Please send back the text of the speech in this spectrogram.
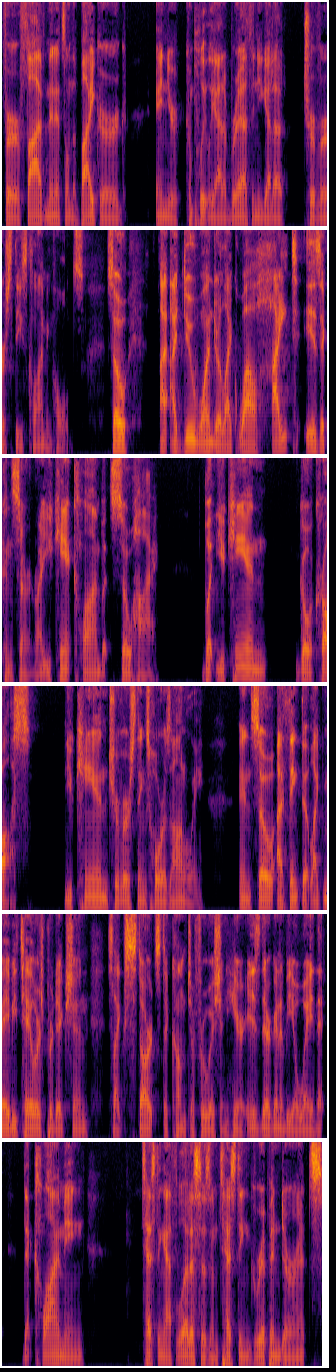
for five minutes on the bike erg and you're completely out of breath and you got to traverse these climbing holds? So I, I do wonder like, while height is a concern, right? You can't climb but so high, but you can go across, you can traverse things horizontally. And so I think that like maybe Taylor's prediction is like starts to come to fruition here. Is there going to be a way that that climbing, testing athleticism, testing grip endurance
